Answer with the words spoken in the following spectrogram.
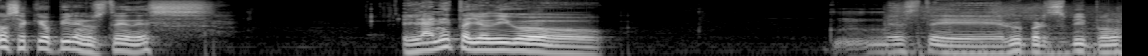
No sé qué opinen ustedes. La neta yo digo, este Rupert's People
